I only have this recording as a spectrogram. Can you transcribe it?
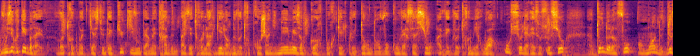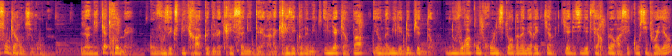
Vous écoutez Brève, votre podcast d'actu qui vous permettra de ne pas être largué lors de votre prochain dîner, mais encore pour quelques temps dans vos conversations avec votre miroir ou sur les réseaux sociaux, un tour de l'info en moins de 240 secondes. Lundi 4 mai, on vous expliquera que de la crise sanitaire à la crise économique, il n'y a qu'un pas et on a mis les deux pieds dedans. Nous vous raconterons l'histoire d'un Américain qui a décidé de faire peur à ses concitoyens.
